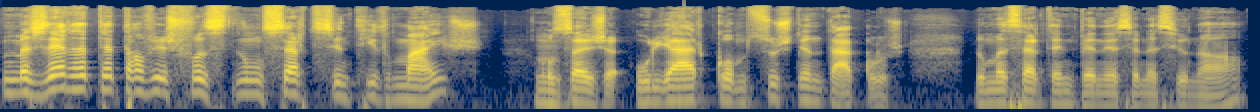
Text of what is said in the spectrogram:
Mas era até talvez fosse, num certo sentido, mais. Hum. Ou seja, olhar como sustentáculos de uma certa independência nacional,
